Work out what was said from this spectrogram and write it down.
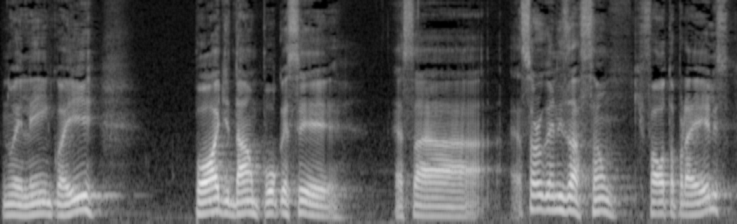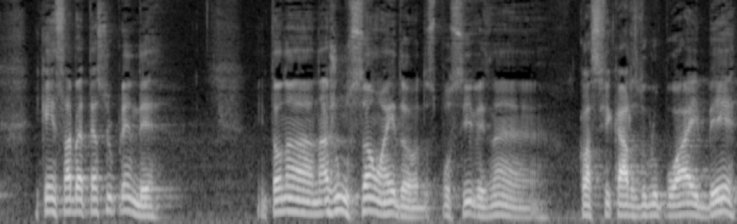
no elenco aí, pode dar um pouco esse, essa, essa organização que falta para eles e quem sabe até surpreender. Então na, na junção aí do, dos possíveis, né, classificados do grupo A e B,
